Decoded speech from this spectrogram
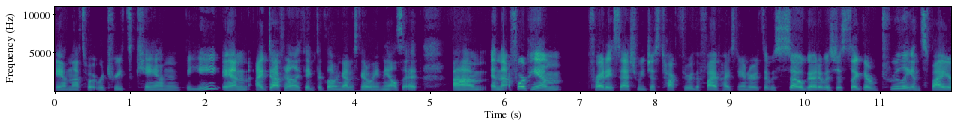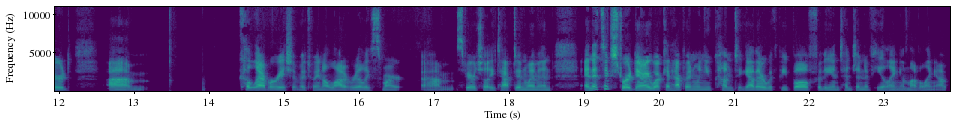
And that's what retreats can be. And I definitely think the Glowing Goddess Getaway nails it. Um, and that 4 p.m. Friday sesh, we just talked through the five high standards. It was so good. It was just like a truly inspired um, collaboration between a lot of really smart um, spiritually tapped in women. And it's extraordinary what can happen when you come together with people for the intention of healing and leveling up.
